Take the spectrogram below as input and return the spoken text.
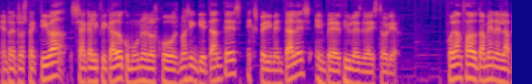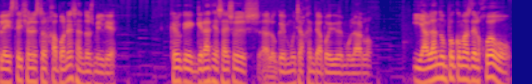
En retrospectiva, se ha calificado como uno de los juegos más inquietantes, experimentales e impredecibles de la historia. Fue lanzado también en la PlayStation Store japonesa en 2010 creo que gracias a eso es a lo que mucha gente ha podido emularlo. Y hablando un poco más del juego,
